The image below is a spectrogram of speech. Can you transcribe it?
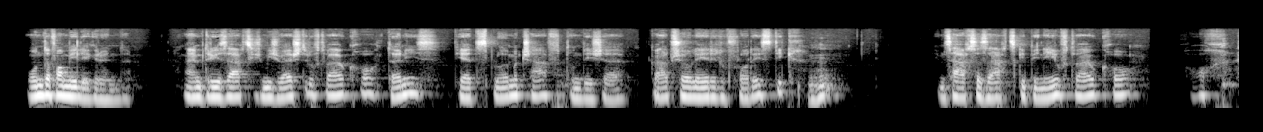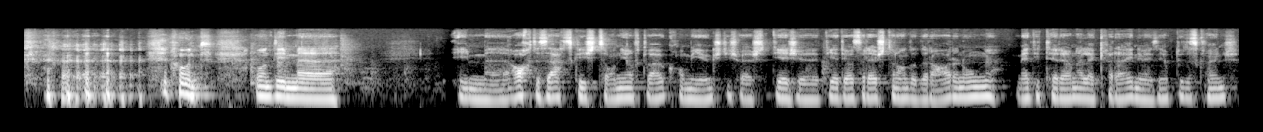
Und eine Familie gründen. Dann 1963 ist meine Schwester auf die Welt gekommen, Dennis. Die hat ein Blumengeschäft und ist äh, Gewerbschullehrer auf Floristik. Mhm. Im 66 bin ich auf die Welt gekommen. Koch. und, und im, äh, im äh, 68 ist Sonja auf die Welt gekommen, meine jüngste Schwester. Die, ist, äh, die hat ja das Restaurant an der Aaren unten, mediterrane Leckerei, ich weiß nicht, ob du das kennst.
